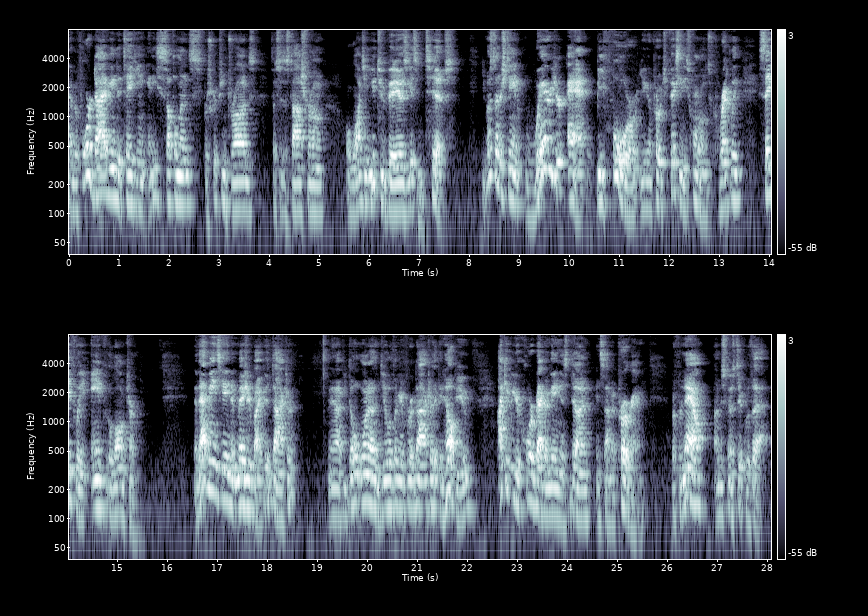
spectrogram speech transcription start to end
And before diving into taking any supplements, prescription drugs, such as testosterone, or watching YouTube videos to get some tips, you must understand where you're at before you can approach fixing these hormones correctly, safely, and for the long term. Now that means getting them measured by a good doctor. Now, if you don't want to deal with looking for a doctor that can help you, I can be your quarterback on getting this done inside my program. But for now, I'm just going to stick with that.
